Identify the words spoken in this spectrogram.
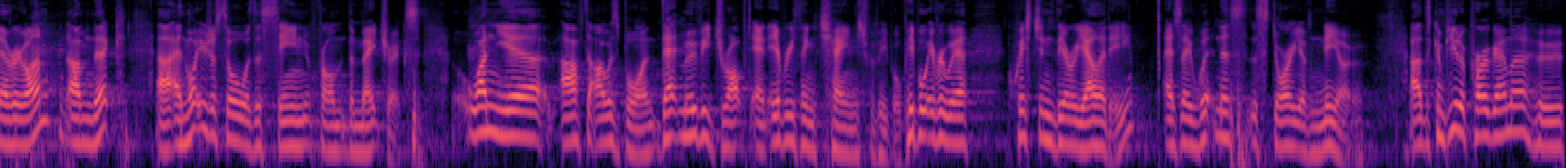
Everyone, I'm Nick, uh, and what you just saw was a scene from The Matrix. One year after I was born, that movie dropped and everything changed for people. People everywhere questioned their reality as they witnessed the story of Neo, uh, the computer programmer who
